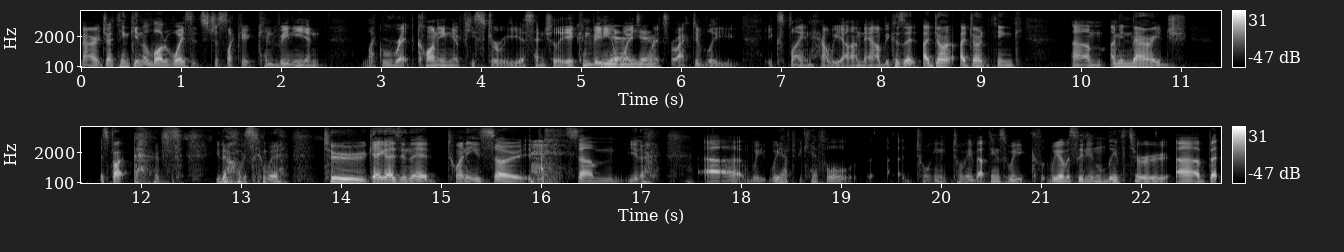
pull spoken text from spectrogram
marriage. I think in a lot of ways it's just like a convenient like retconning of history, essentially a convenient Yeah, way to yeah. retroactively explain how we are now. Because I, I don't I don't think, um, I mean, marriage. As far you know, obviously we're two gay guys in their twenties, so it's um, you know, uh, we we have to be careful uh, talking talking about things we we obviously didn't live through. Uh, but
